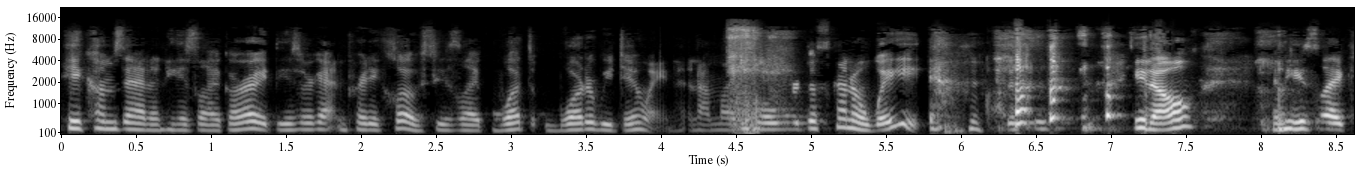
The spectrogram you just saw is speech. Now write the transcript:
he comes in and he's like all right these are getting pretty close. He's like what what are we doing? And i'm like well we're just gonna wait. Is, you know? And he's like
